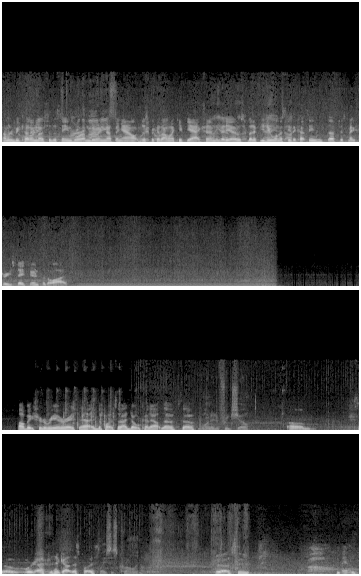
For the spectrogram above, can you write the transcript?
I'm going to be cutting most of the scenes where I'm doing nothing out just because I want to keep the action in the videos. But if you do want to see the cutscenes and stuff, just make sure you stay tuned for the live. I'll make sure to reiterate that in the parts that I don't cut out though. So, Wanted a freak show. um, so we're gonna have to take out this place. Place is crawling. Yeah, see. Oh, Man.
